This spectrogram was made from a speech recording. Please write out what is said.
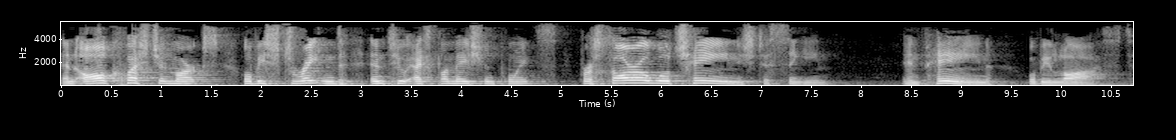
And all question marks will be straightened into exclamation points. For sorrow will change to singing, and pain will be lost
